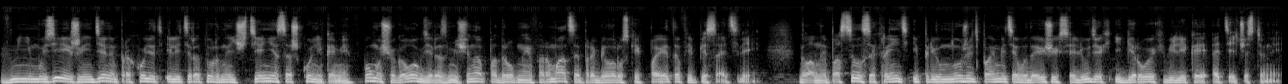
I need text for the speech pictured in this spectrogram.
В мини-музее еженедельно проходят и литературные чтения со школьниками. Помощь где размещена подробная информация про белорусских поэтов и писателей. Главный посыл – сохранить и приумножить память о выдающихся людях и героях Великой Отечественной.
